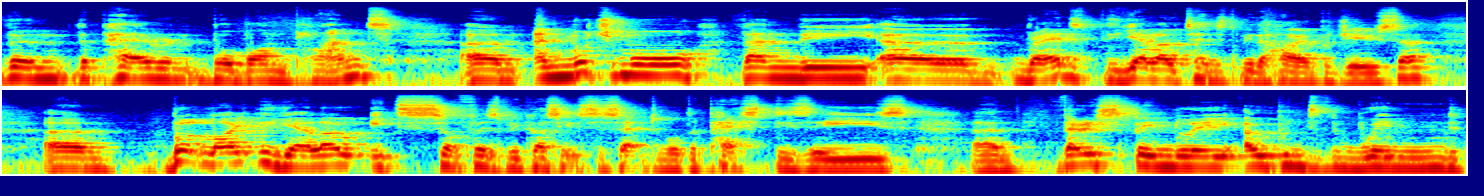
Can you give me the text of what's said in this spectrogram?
than the parent Bourbon plant, um, and much more than the uh, red. The yellow tends to be the higher producer. Um, but like the yellow, it suffers because it's susceptible to pest disease, um, very spindly, open to the wind,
